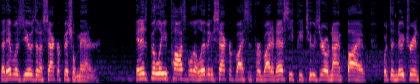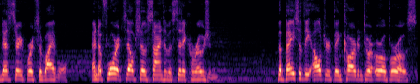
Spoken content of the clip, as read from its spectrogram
that it was used in a sacrificial manner. It is believed possible that living sacrifices provided SCP-2095 with the nutrients necessary for its survival, and the floor itself shows signs of acidic corrosion. The base of the altar has been carved into an Ouroboros,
